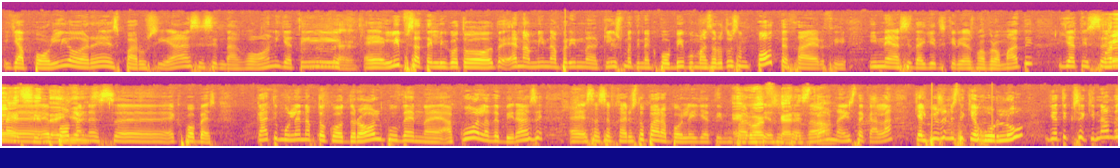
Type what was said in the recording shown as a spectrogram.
για πολύ ωραίες παρουσιάσεις συνταγών, γιατί Βεβαίως. ε, λείψατε λίγο το, ένα μήνα πριν να κλείσουμε την εκπομπή που μας ρωτούσαν πότε θα έρθει η νέα συνταγή της κυρίας Μαυρομάτη για τις Πολλές συνταγές. επόμενες ε, εκπομπές. Κάτι μου λένε από το κοντρόλ που δεν ε, ακούω, αλλά δεν πειράζει. Ε, σας ευχαριστώ πάρα πολύ για την Εγώ παρουσία σας ευχαριστώ. εδώ. Να είστε καλά. Και ελπίζω να είστε και γουρλού, γιατί ξεκινάμε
